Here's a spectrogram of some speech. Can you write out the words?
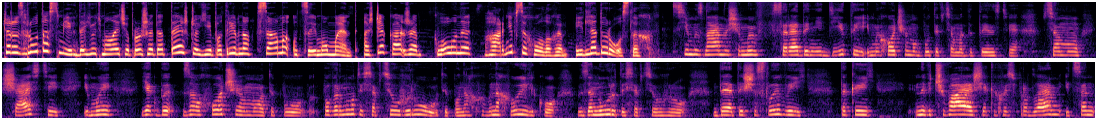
Через гру та сміх дають малечі прожити те, що їй потрібно саме у цей момент. А ще каже, клоуни гарні психологи і для дорослих. Всі ми знаємо, що ми всередині діти, і ми хочемо бути в цьому дитинстві, в цьому щасті. І ми якби заохочуємо, типу, повернутися в цю гру, типу, на, на хвильку, зануритися в цю гру, де ти щасливий, такий. Не відчуваєш якихось проблем, і це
